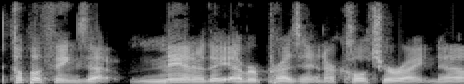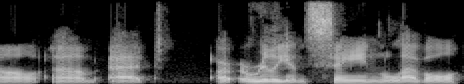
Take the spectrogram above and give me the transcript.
a couple of things that, man, are they ever present in our culture right now um, at a, a really insane level.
